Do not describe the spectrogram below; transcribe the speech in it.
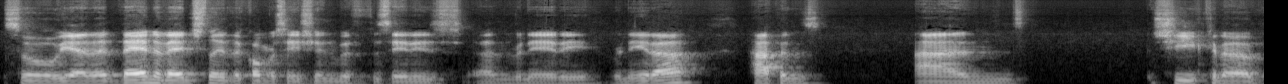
so yeah, then eventually the conversation with Viserys and Rhaenyra, Rhaenyra happens, and she kind of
